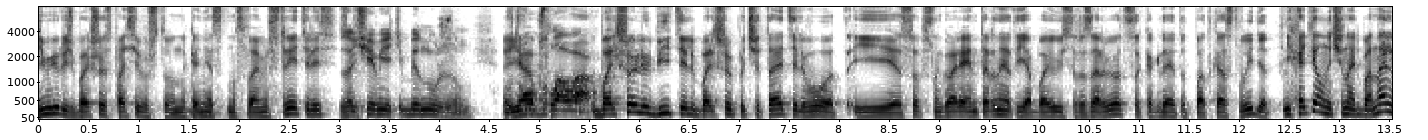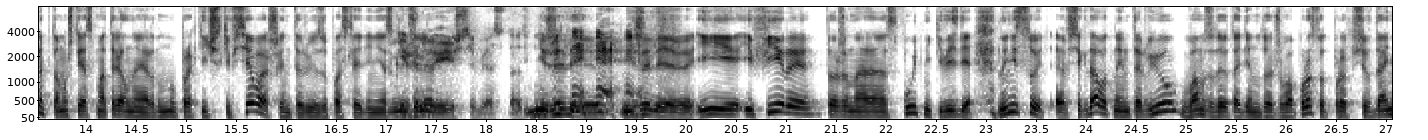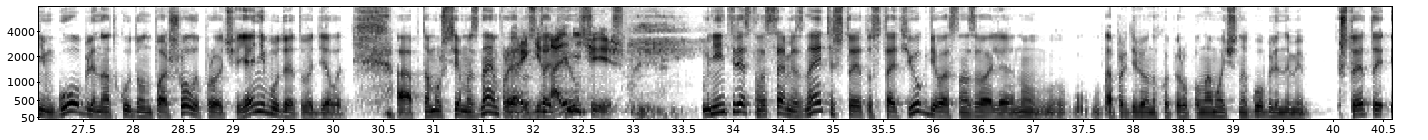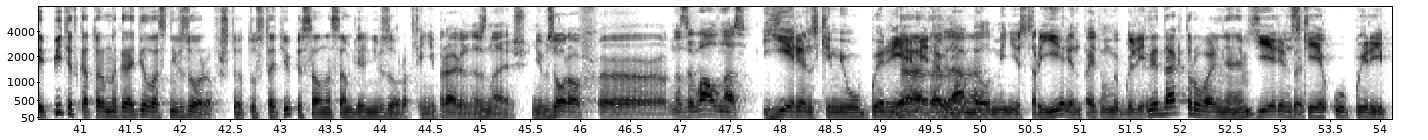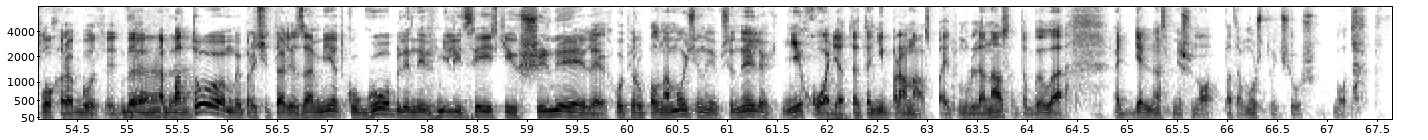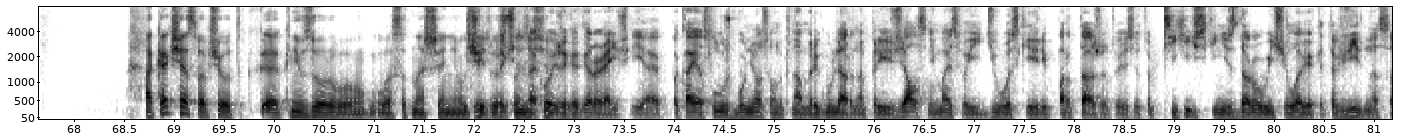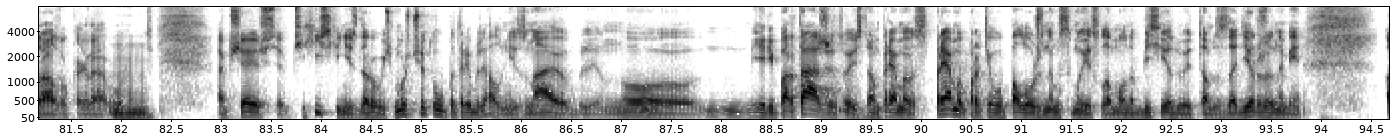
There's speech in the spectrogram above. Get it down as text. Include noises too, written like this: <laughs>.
Дим Юрьевич, большое спасибо, что наконец-то мы с вами встретились. Зачем я тебе нужен? В я двух словах. Большой любитель, большой почитатель, вот. И, собственно говоря, интернет, я боюсь, разорвется, когда этот подкаст выйдет. Не хотел начинать банально, потому что я смотрел, наверное, ну, практически все ваши интервью за последние несколько лет. Не жалеешь себя, Стас. Не жалею, не жалею. И эфиры тоже на спутнике, везде. Но не суть. Всегда вот на интервью вам задают один и тот же вопрос вот про псевдоним Гоблин, откуда он пошел и прочее. Я не буду этого делать делать. А, потому что все мы знаем про эту статью. Мне интересно, вы сами знаете, что эту статью, где вас назвали ну, определенных оперуполномоченных гоблинами, что это эпитет, которым наградил вас Невзоров, что эту статью писал на самом деле Невзоров. Ты неправильно знаешь. Невзоров э, называл нас еринскими упырями. Да, Тогда да, был министр Ерин, поэтому мы были... Редактор увольняем. Еринские да. упыри. Плохо работает. Да, да. А да. потом мы прочитали заметку «Гоблины в милицейских шинелях». Оперуполномоченные в шинелях не ходят. Это не про нас. Поэтому для нас это было отдельно смешно, потому что чушь. Вот. А как сейчас вообще вот к, к Невзорову у вас отношение, учитывая, Точно что такое же, как и раньше. Я, пока я службу нес, он к нам регулярно приезжал снимать свои идиотские репортажи. То есть, это психически нездоровый человек. Это видно сразу, когда угу. вот общаешься. Психически нездоровый. Может, что-то употреблял, не знаю, блин. Но и репортажи, то есть, там прямо с прямо противоположным смыслом. Он беседует там с задержанными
